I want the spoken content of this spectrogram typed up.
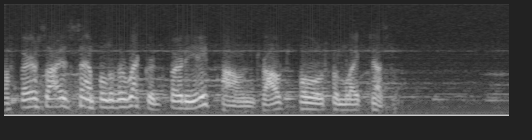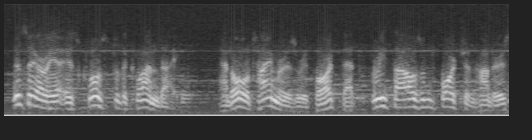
a fair-sized sample of the record 38-pound trout pulled from Lake Teslin. This area is close to the Klondike, and old-timers report that 3,000 fortune hunters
